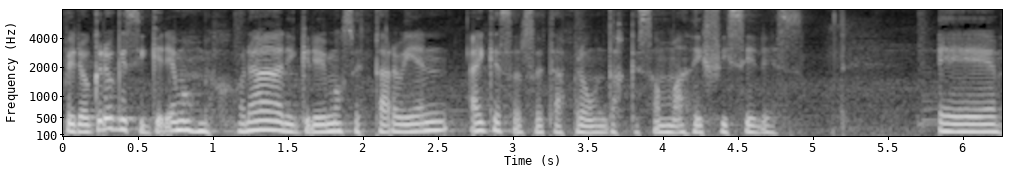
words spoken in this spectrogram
Pero creo que si queremos mejorar y queremos estar bien, hay que hacerse estas preguntas que son más difíciles. Eh,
